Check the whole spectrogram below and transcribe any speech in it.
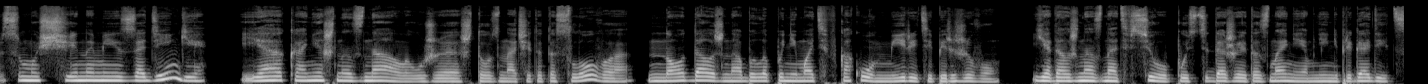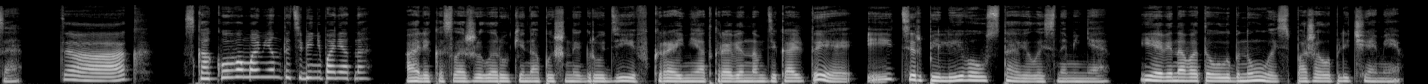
с мужчинами за деньги?» Я, конечно, знала уже, что значит это слово, но должна была понимать, в каком мире теперь живу. Я должна знать все, пусть даже это знание мне не пригодится. «Так, с какого момента тебе непонятно?» Алика сложила руки на пышной груди в крайне откровенном декольте и терпеливо уставилась на меня. Я виновато улыбнулась, пожала плечами.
